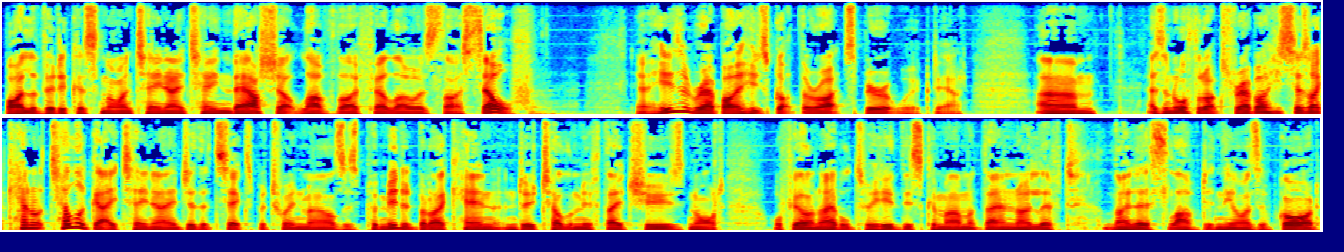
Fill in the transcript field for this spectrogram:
by Leviticus 19:18, "Thou shalt love thy fellow as thyself." Now, here's a rabbi who's got the right spirit worked out. Um, as an Orthodox rabbi, he says, I cannot tell a gay teenager that sex between males is permitted, but I can and do tell them if they choose not or feel unable to hear this commandment, they are no, left, no less loved in the eyes of God.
